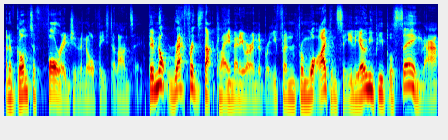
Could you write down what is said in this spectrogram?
and have gone to forage in the Northeast Atlantic. They've not referenced that claim anywhere in the brief, and from what I can see, the only people saying that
